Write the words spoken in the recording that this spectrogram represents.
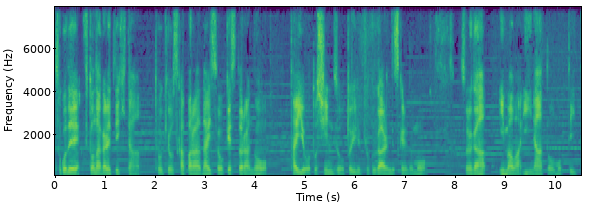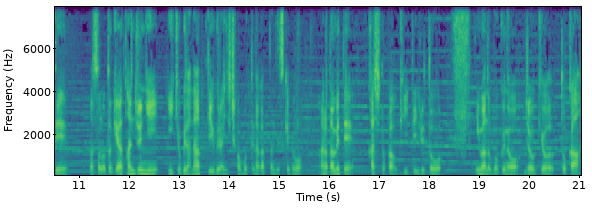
そこでふと流れてきた東京スカパラダイスオーケストラの太陽と心臓という曲があるんですけれども、それが今はいいなと思っていて、まあ、その時は単純にいい曲だなっていうぐらいにしか思ってなかったんですけど、改めて歌詞とかを聞いていると、今の僕の状況とか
